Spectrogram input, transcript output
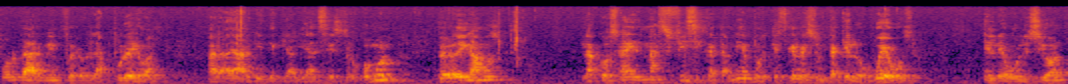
por Darwin fueron la prueba para Darwin de que había ancestro común. Pero digamos, la cosa es más física también, porque es que resulta que los huevos en la evolución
